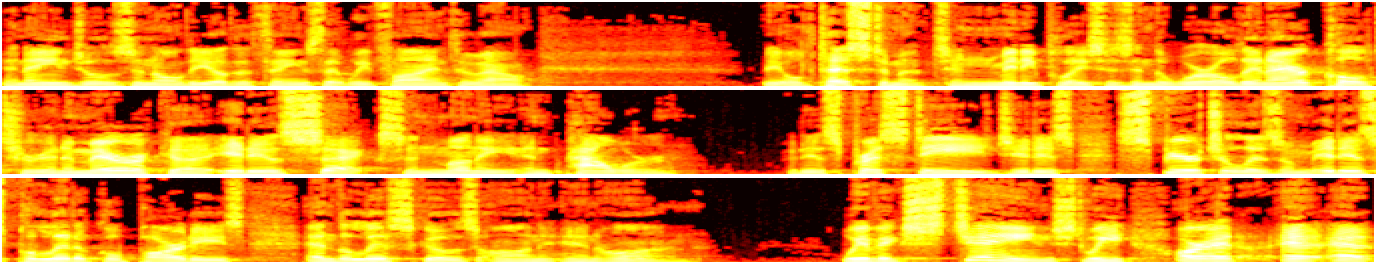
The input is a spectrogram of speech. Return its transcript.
and angels and all the other things that we find throughout the Old Testament in many places in the world. In our culture, in America, it is sex and money and power. It is prestige. It is spiritualism. It is political parties. And the list goes on and on. We've exchanged. We are at, at,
